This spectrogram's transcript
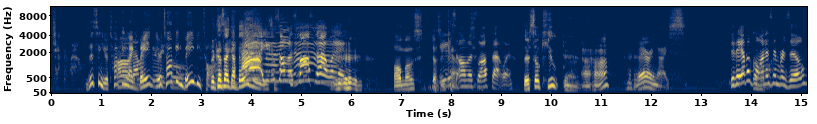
Check him out. Listen, you're talking Oh, like that looks baby. you're talking cool. baby talk. Because I got babies. Ah, you just almost lost that one. almost doesn't You count. just almost lost that one. They're so cute. Uh huh. Very nice. Do they have iguanas in Brazil?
